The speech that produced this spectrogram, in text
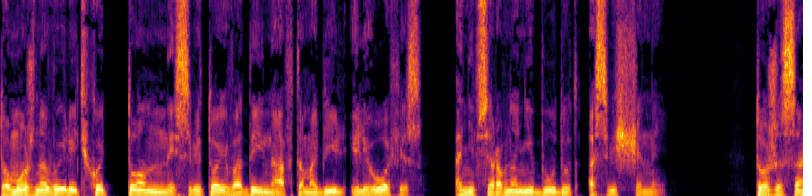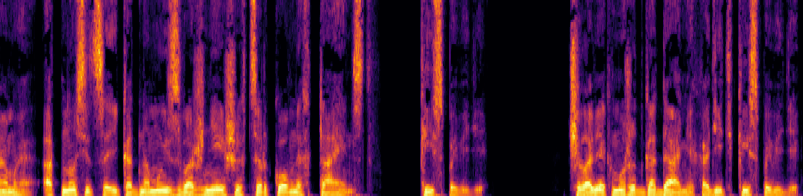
то можно вылить хоть тонны святой воды на автомобиль или офис, они все равно не будут освящены. То же самое относится и к одному из важнейших церковных таинств – к исповеди. Человек может годами ходить к исповеди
